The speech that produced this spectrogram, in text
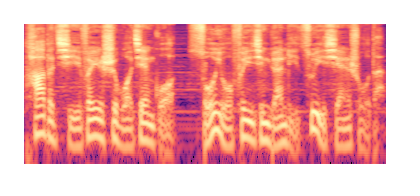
他的起飞是我见过所有飞行员里最娴熟的。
